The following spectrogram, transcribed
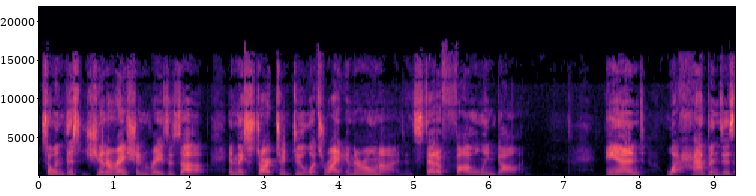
So when this generation raises up and they start to do what's right in their own eyes instead of following God. And what happens is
